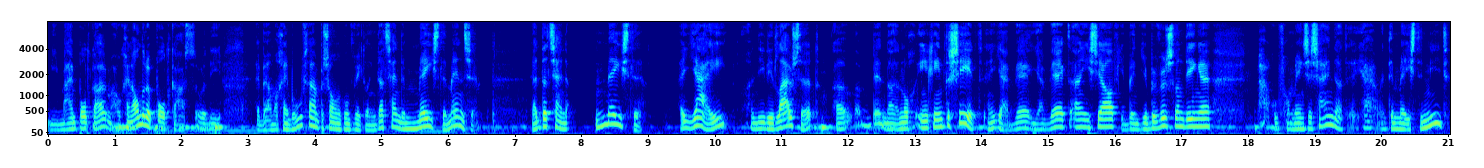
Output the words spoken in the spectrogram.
niet mijn podcast, maar ook geen andere podcast. Die hebben helemaal geen behoefte aan persoonlijke ontwikkeling. Dat zijn de meeste mensen. Dat zijn de meeste. Jij, die dit luistert, uh, bent daar nog in geïnteresseerd. Jij, jij, werkt aan jezelf, je bent je bewust van dingen. Maar hoeveel mensen zijn dat? Ja, de meeste niet.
